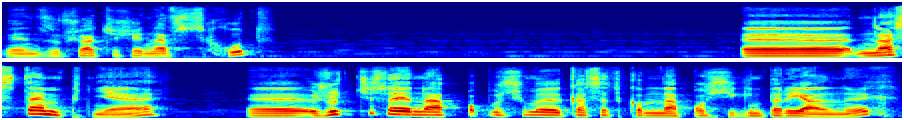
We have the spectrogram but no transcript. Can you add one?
więc ruszacie się na wschód. E, następnie e, rzućcie sobie na, rzucimy kasetką na pościg imperialnych.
